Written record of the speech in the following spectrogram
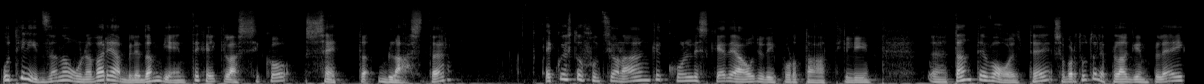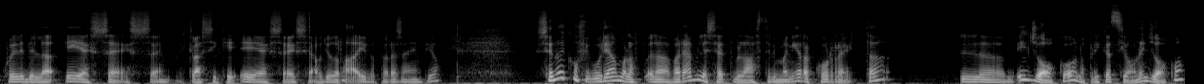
utilizzano una variabile d'ambiente che è il classico set blaster e questo funziona anche con le schede audio dei portatili. Eh, tante volte, soprattutto le plug and play, quelle della ESS, le classiche ESS Audio Drive per esempio, se noi configuriamo la, la variabile set blaster in maniera corretta, il, il gioco, l'applicazione, il gioco,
